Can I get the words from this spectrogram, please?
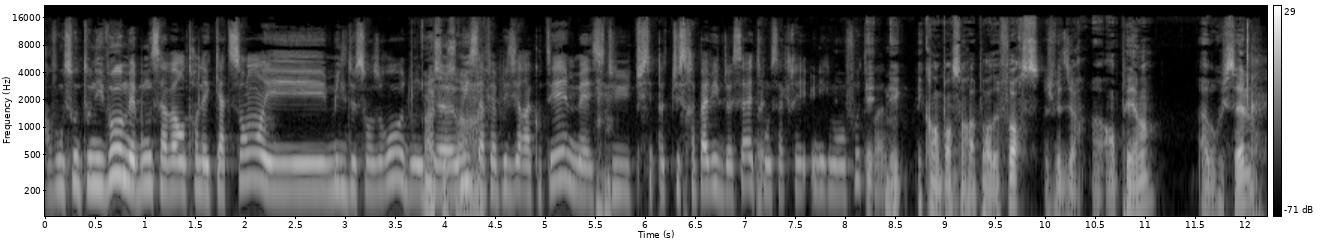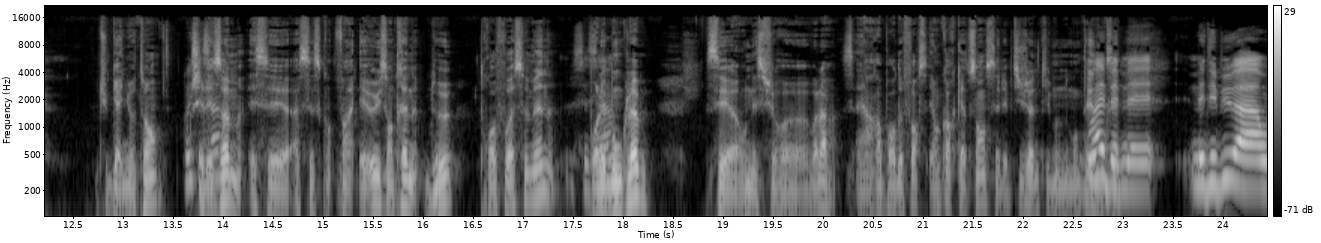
en fonction de ton niveau, mais bon, ça va entre les 400 et 1200 euros. Donc Ouais, euh, ça, oui, ouais. ça fait plaisir à côté, mais si Mhm. tu, tu sais pas, tu serais pas vivre de ça et te Ouais. consacrer uniquement au foot. Et, quoi. et- et quand on pense en rapport de force, je veux dire, euh, en P1, à Bruxelles, tu gagnes autant chez les ça. hommes, et c'est assez. Enfin, et eux, ils s'entraînent deux, trois fois semaine pour ça. les bons clubs. C'est, euh, on est sur, euh, voilà, c'est un rapport de force. Et encore 400, c'est les petits jeunes qui vont nous monter. Ouais, ben, mais mes débuts à, en-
